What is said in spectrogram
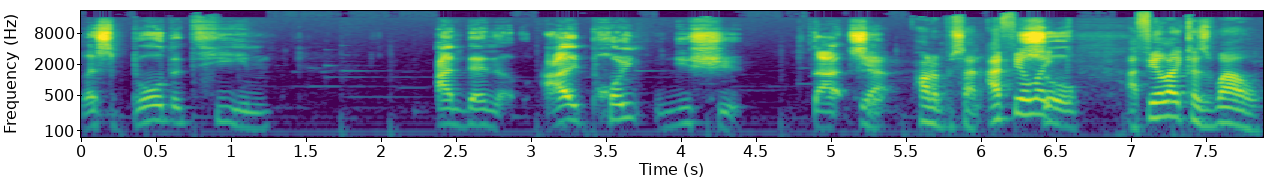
Let's build a team. And then I point, you shoot. That's Yeah, it. hundred percent. I feel like I feel like as well.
